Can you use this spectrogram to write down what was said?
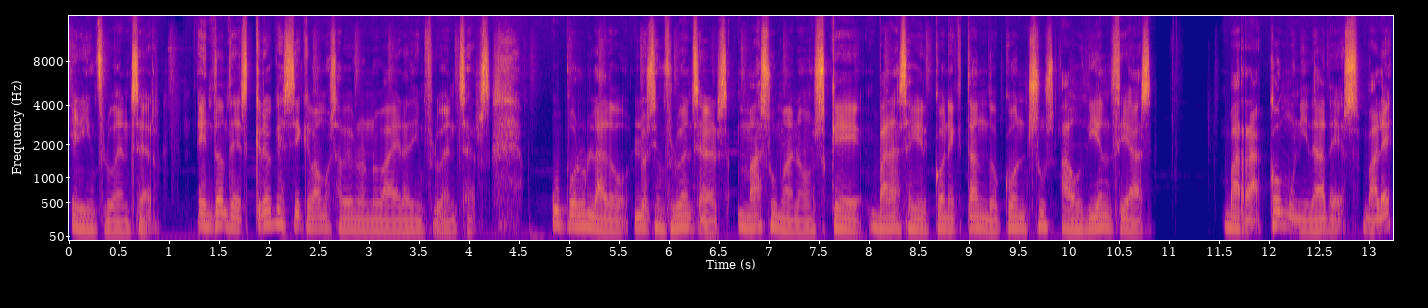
el influencer. Entonces, creo que sí que vamos a ver una nueva era de influencers. Por un lado, los influencers más humanos que van a seguir conectando con sus audiencias barra comunidades, ¿vale?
